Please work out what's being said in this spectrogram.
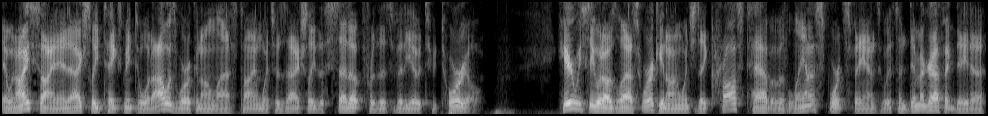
And when I sign in, it actually takes me to what I was working on last time, which is actually the setup for this video tutorial. Here we see what I was last working on, which is a cross-tab of Atlanta sports fans with some demographic data,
